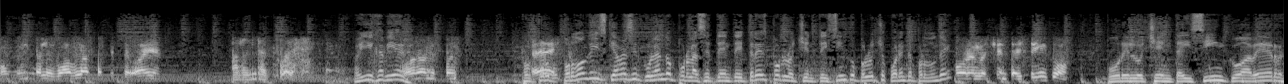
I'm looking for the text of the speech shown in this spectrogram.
Ahorita les voy a hablar para que se vayan. Órale, pues. Oye, Javier. Órale, pues. ¿Por, por, Ey. por dónde dices que va circulando? ¿Por la 73, por el 85, por el 840? ¿Por dónde? Por el 85. Por el 85, a ver.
